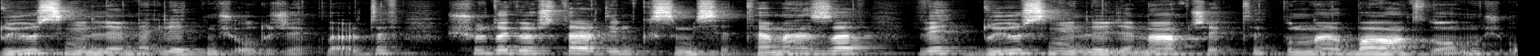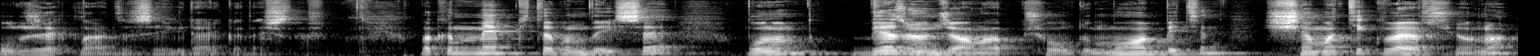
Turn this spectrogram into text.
Duyu sinirlerine iletmiş olacaklardır. Şurada gösterdiğim kısım ise temel zar ve duyu sinirleriyle ne yapacaktır? Bunlar bağlantılı olmuş olacaklardır sevgili arkadaşlar. Bakın MAP kitabında ise bunun biraz önce anlatmış olduğum muhabbetin şematik versiyonu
